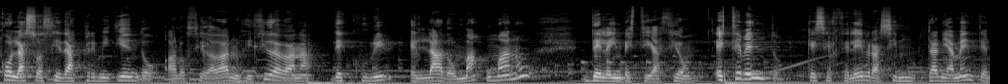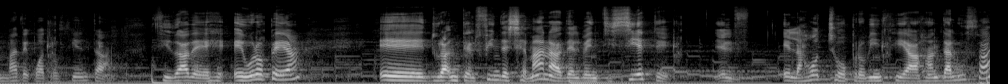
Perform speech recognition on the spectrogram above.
con la sociedad, permitiendo a los ciudadanos y ciudadanas descubrir el lado más humano de la investigación. Este evento, que se celebra simultáneamente en más de 400 ciudades europeas, eh, durante el fin de semana del 27 en las ocho provincias andaluzas,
